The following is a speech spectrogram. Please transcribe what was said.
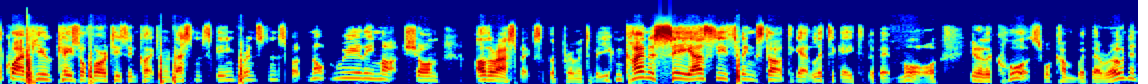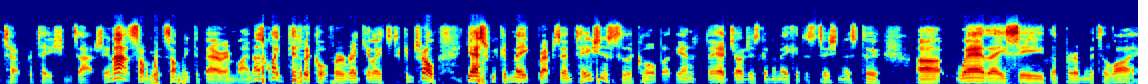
are quite a few case authorities in collective investment scheme, for instance, but not really much on other aspects of the perimeter. But you can kind of see as these things start to get litigated a bit more, you know, the courts will come with their own interpretations actually, and that's something something to bear in mind. That's quite difficult for a regulator to control. Yes, we can make representations to the court, but at the end of the day, a judge is going to make a decision as to uh, where they see the perimeter lying.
